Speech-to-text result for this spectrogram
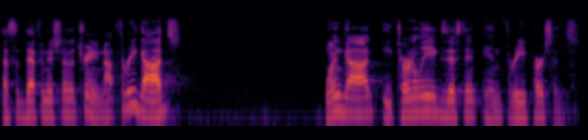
That's the definition of the Trinity. Not three gods, one God, eternally existent in three persons.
